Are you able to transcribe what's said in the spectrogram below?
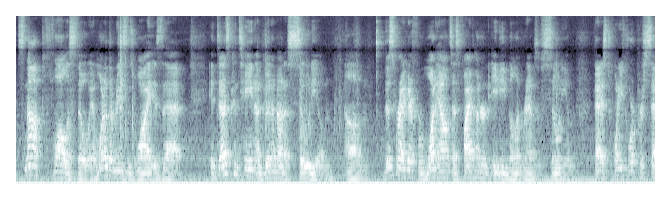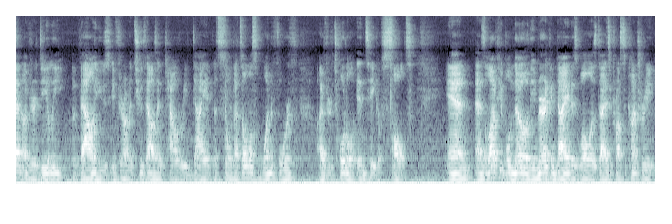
It's not flawless though, and one of the reasons why is that it does contain a good amount of sodium. Um, this right here for one ounce has 580 milligrams of sodium. That is 24% of your daily values if you're on a 2,000 calorie diet. That's so that's almost one fourth of your total intake of salt. And as a lot of people know, the American diet, as well as diets across the country,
